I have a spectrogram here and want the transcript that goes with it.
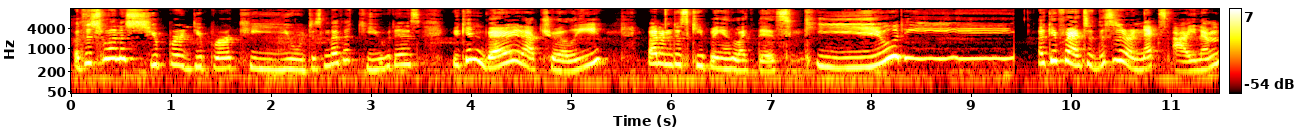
But this one is super duper cute. Isn't that the cutest? You can wear it actually. But I'm just keeping it like this. Cutie! Okay friends, so this is our next item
